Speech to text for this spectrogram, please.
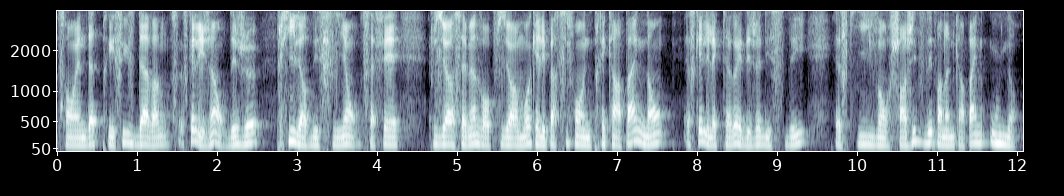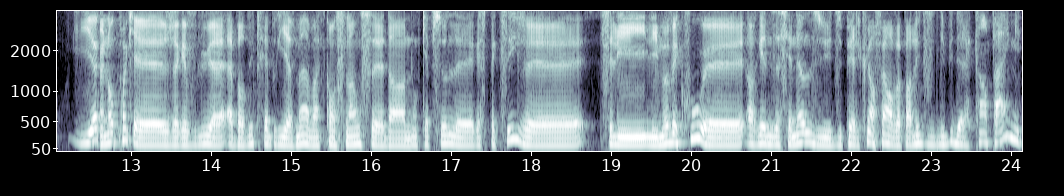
sont à une date précise d'avance, est-ce que les gens ont déjà pris leur décision? Ça fait plusieurs semaines, voire plusieurs mois que les partis font une pré-campagne. Donc, est-ce que l'électorat est déjà décidé? Est-ce qu'ils vont changer d'idée pendant une campagne ou non? Il y a un autre point que j'aurais voulu euh, aborder très brièvement avant qu'on se lance euh, dans nos capsules euh, respectives. C'est les, mauvais coups organisationnels du, PLQ. Enfin, on va parler du début de la campagne.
